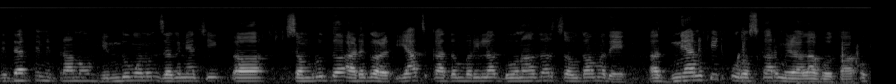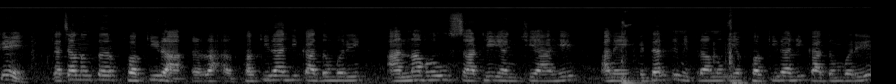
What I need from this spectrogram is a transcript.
विद्यार्थी मित्रांनो हिंदू म्हणून जगण्याची समृद्ध आडगळ याच कादंबरीला दोन हजार चौदा मध्ये ज्ञानपीठ पुरस्कार मिळाला होता ओके? त्याच्यानंतर फकीरा रा- फकीरा ही कादंबरी अण्णाभाऊ साठे यांची आहे. आणि विद्यार्थी मित्रांनो या फकीरा ही कादंबरी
